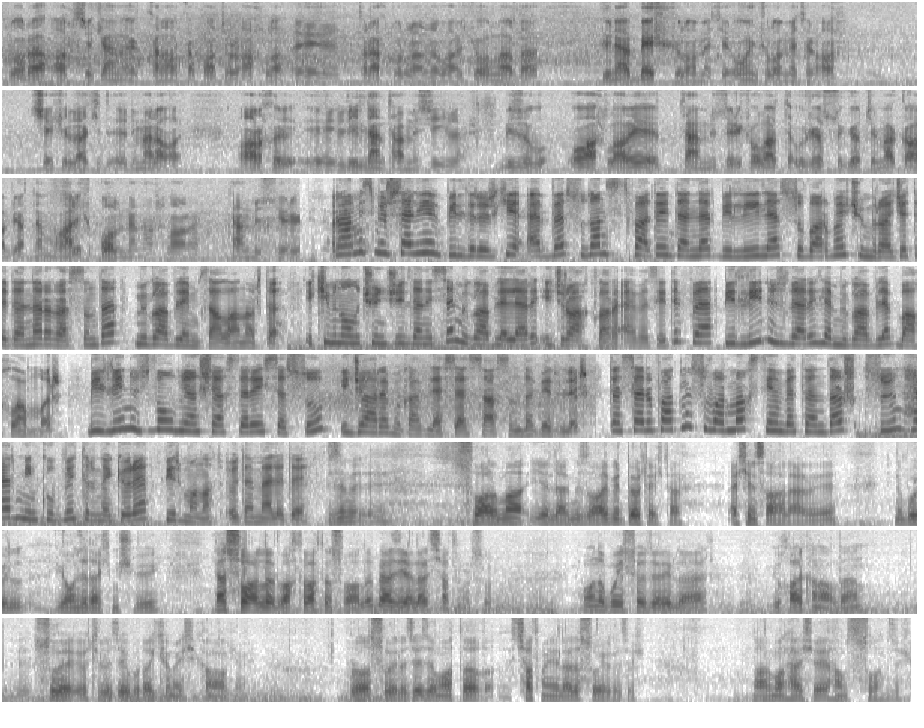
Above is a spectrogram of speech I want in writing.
Sonra ax çəkən e, kanal kapator axla, e, traktorlar da var ki, onlar da günə 5 kilometr, 10 kilometr ax çəkirlər ki, e, deməli arxı e, lildən təmizləyirlər. Biz o, o axları təmizləyirik. Onlar uca su götürmə qabiliyyətinə malik olmayan axları təmizləyirik. Ramiz Mürsəliyev bildirir ki, əvvəl sudan istifadə edənlər birliyi ilə suvarma üçün müraciət edənlər arasında müqavilə imzalanırdı. 2013-cü ildən isə müqavilələri icra aktları əvəz edib və birliyin üzvləri ilə müqavilə bağlanmır. Birliyin üzvü olmayan şəxslərə isə su icarə müqaviləsi əsasında verilir. Təsərrüfatını suvarmaq istəyən vətəndaş suyun hər 1000 kubmetrinə görə 1 manat ödəməlidir. Bizim e, suvarma yerlərimiz var, bir 4 hektar əkin sahələri. İndi bu il yonca da əkmişik. Yəni suvarılır, vaxtı-vaxtında suvarılır. Bəzi yerlər çatmır su. Onu da bu il söz veriblər. Yuxarı kanaldan e, su ötürüləcək bura köməkçi kanal kimi. Burada su veriləcək, cəmaata çatmayan yerlərdə su veriləcək. Normal hər şey hamısı sulanacaq.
